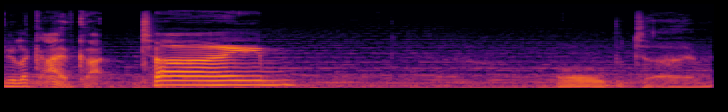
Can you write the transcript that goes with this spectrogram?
You're like, I've got time. All the time.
